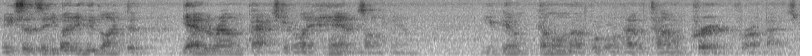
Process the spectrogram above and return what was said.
And he says, anybody who'd like to gather around the pastor and lay hands on him, you come, on up. We're going to have a time of prayer for our pastor.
